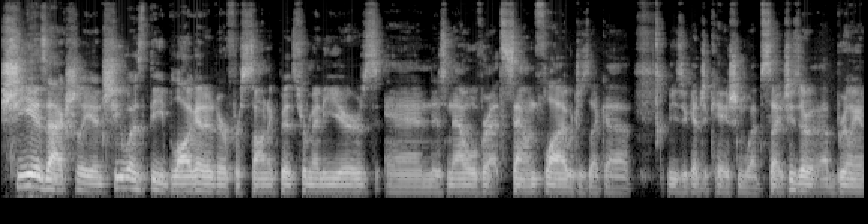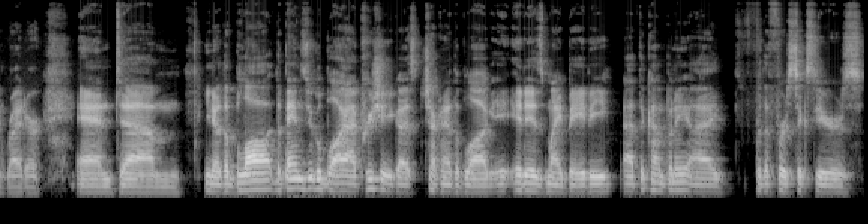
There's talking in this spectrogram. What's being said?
She is actually, and she was the blog editor for Sonicbids for many years, and is now over at Soundfly, which is like a music education website. She's a, a brilliant writer, and um, you know the blog, the Bandzoogle blog. I appreciate you guys checking out the blog. it, it is my baby at the company. I for the first six years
